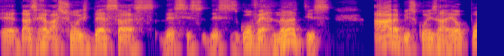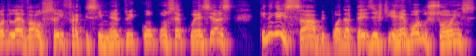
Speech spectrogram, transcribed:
é, das relações dessas, desses, desses governantes árabes com Israel pode levar ao seu enfraquecimento e com consequências que ninguém sabe. Pode até existir revoluções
